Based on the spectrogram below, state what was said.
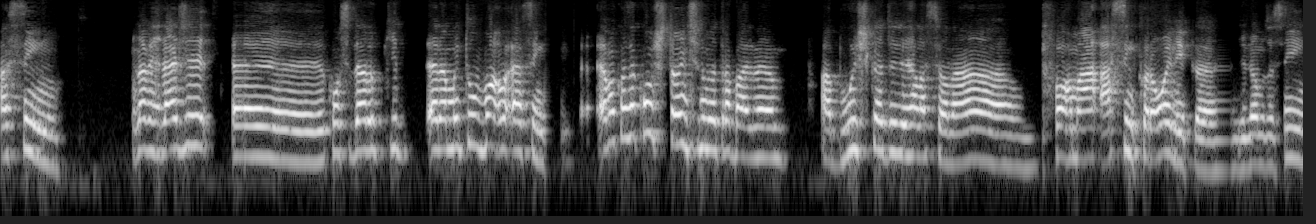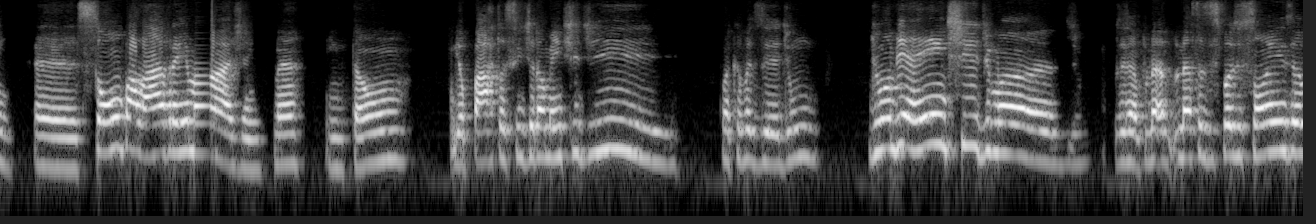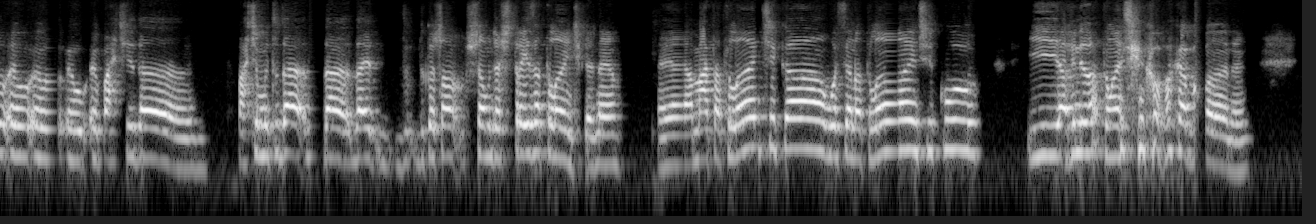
assim, na verdade, é, eu considero que era muito, assim, é uma coisa constante no meu trabalho, né? A busca de relacionar de forma assincrônica, digamos assim, é, som, palavra e imagem, né? Então, eu parto, assim, geralmente de, como é que eu vou dizer, de um de um ambiente, de uma. De, por exemplo, né, nessas exposições eu, eu, eu, eu, parti, da, parti muito da, da, da, do que eu chamo de as três Atlânticas, né? É a Mata Atlântica, o Oceano Atlântico e a Avenida Atlântica em Copacabana.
